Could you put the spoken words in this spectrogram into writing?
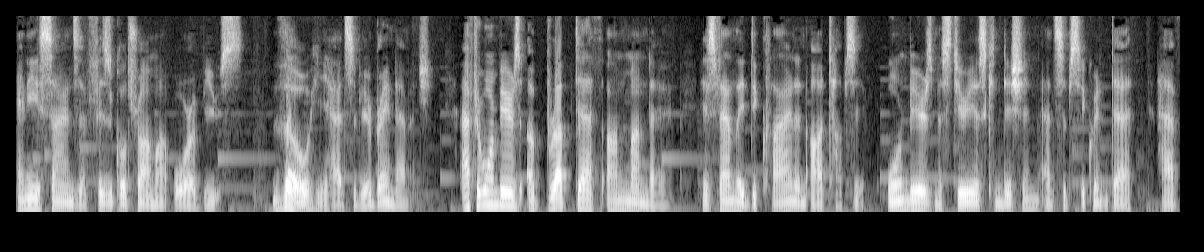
any signs of physical trauma or abuse, though he had severe brain damage. After Warmbier's abrupt death on Monday, his family declined an autopsy. Warmbier's mysterious condition and subsequent death have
